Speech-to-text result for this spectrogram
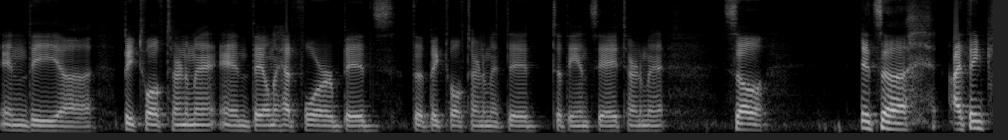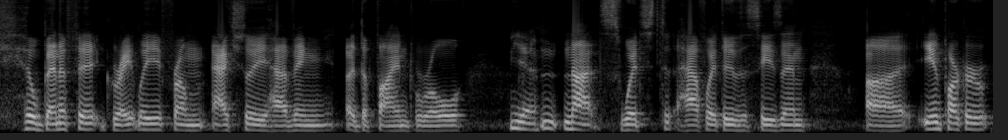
in the uh, Big 12 tournament, and they only had four bids. The Big 12 tournament did to the NCAA tournament, so it's a I think he'll benefit greatly from actually having a defined role Yeah. n- not switched halfway through the season. Uh, Ian Parker,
